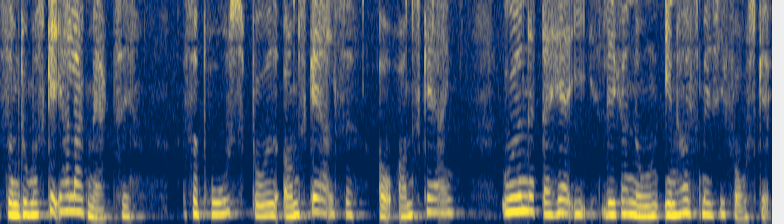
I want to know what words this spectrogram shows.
Som du måske har lagt mærke til, så bruges både omskærelse og omskæring, uden at der her i ligger nogen indholdsmæssig forskel.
